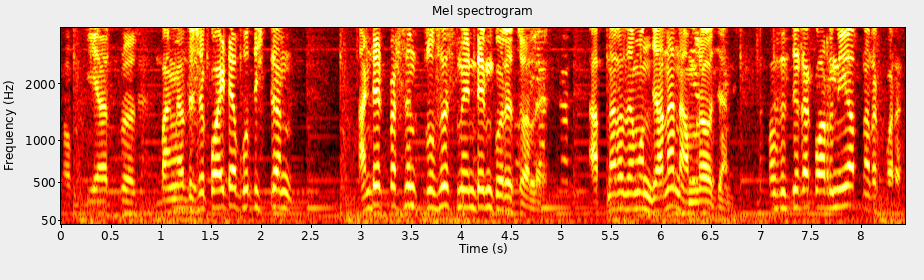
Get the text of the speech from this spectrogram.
সব কি আর বাংলাদেশে কয়টা প্রতিষ্ঠান হান্ড্রেড পার্সেন্ট প্রসেস মেনটেন করে চলে? আপনারা যেমন জানেন, আমরাও জানি। আপনাদের যেটা করণীয়, আপনারা করেন।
